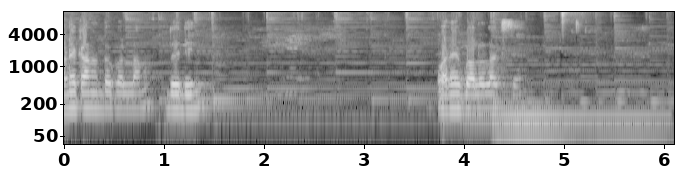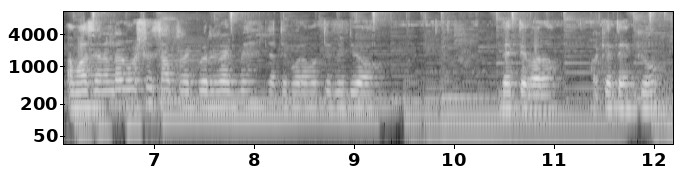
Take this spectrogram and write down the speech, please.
অনেক আনন্দ করলাম দুই দিন। অনেক ভালো লাগছে। আমার চ্যানেলটা অবশ্যই সাবস্ক্রাইব করে রাখবে, যাতে পরবর্তী ভিডিও দেখতে পারো। Okay, thank you.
